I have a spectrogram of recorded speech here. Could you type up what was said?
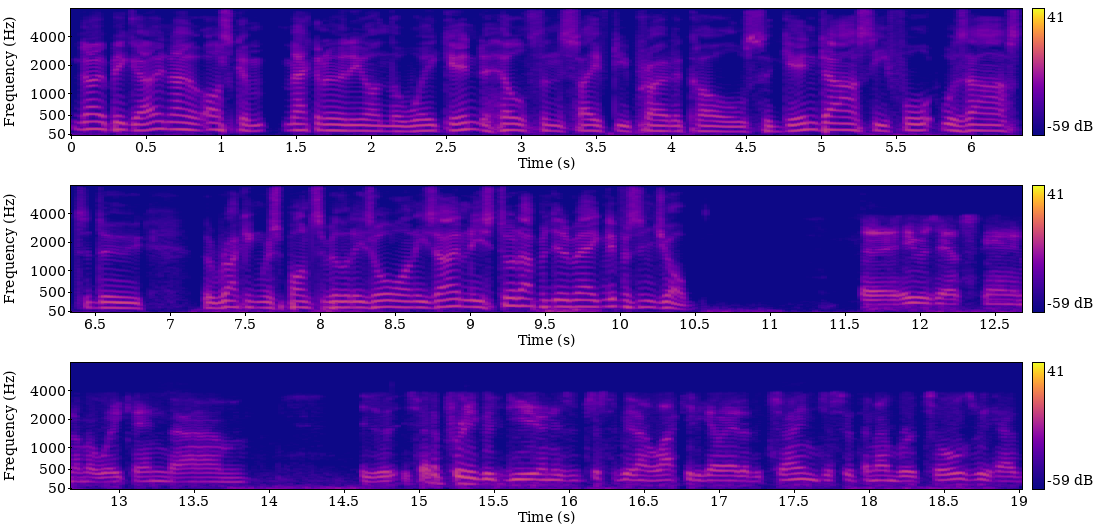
no Big O, no Oscar McInerney on the weekend. Health and safety protocols again. Darcy Fort was asked to do the rucking responsibilities all on his own, and he stood up and did a magnificent job. Uh, he was outstanding on the weekend. Um, he's, had a pretty good year, and he's just a bit unlucky to go out of the team just with the number of tools we have.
